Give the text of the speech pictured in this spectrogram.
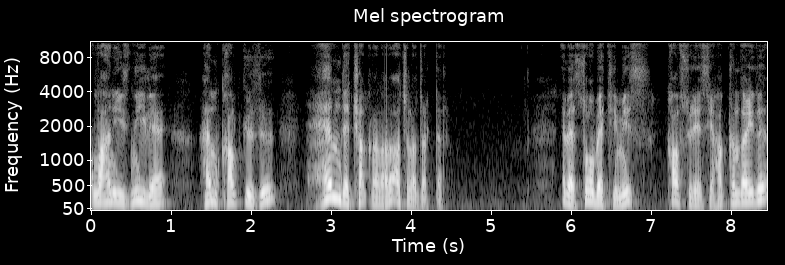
Allah'ın izniyle hem kalp gözü hem de çakraları açılacaktır. Evet sohbetimiz Kaf suresi hakkındaydı.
